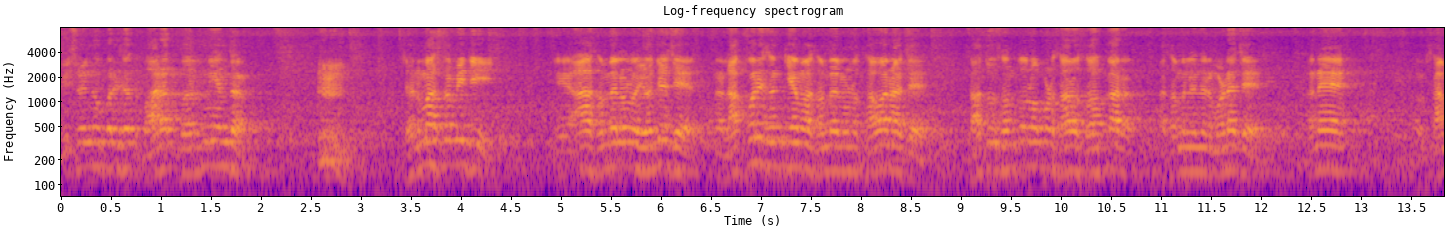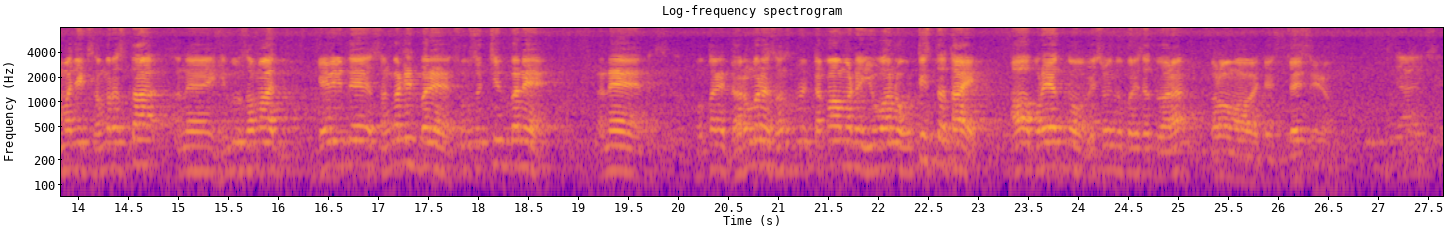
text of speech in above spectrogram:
વિશ્વ હિન્દુ પરિષદ ભારતભરની અંદર જન્માષ્ટમીથી એ આ સંમેલનો યોજે છે અને લાખોની સંખ્યામાં સંમેલનો થવાના છે. સાધુ સંતોનો પણ સારો સહકાર આ સંમેલનની મળે છે. અને સામાજિક સમરસતા અને હિન્દુ સમાજ કેવી રીતે સંગઠિત બને, સુશિક્ષિત બને અને પોતાની ધર્મ અને સંસ્કૃતિ ટકાવવા માટે યુવાનો ઉત્તિષ્ઠ થાય આવા પ્રયત્નો વિશ્વ હિન્દુ પરિષદ દ્વારા કરવામાં આવે છે. જય શ્રી રામ.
